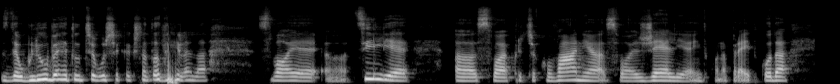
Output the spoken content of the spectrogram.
zaobljube, tudi če bo še kakšna to delala, svoje uh, cilje. Eh, svoje pričakovanja, svoje želje in tako naprej. Tako da, uh,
